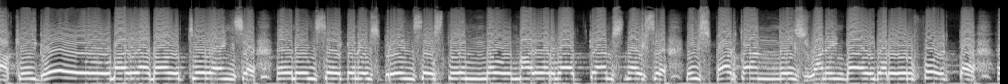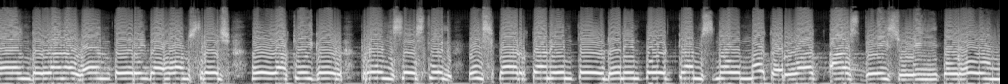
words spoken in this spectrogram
lucky goal by about two lengths. And in second is Princess Tin no matter what comes next Spartan is running by the rail fourth and the runner one tearing the home stretch. Lucky Girl, Princess Tin, Spartan in third? And in fourth comes no matter what as they swing for home.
